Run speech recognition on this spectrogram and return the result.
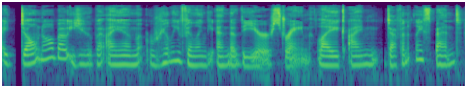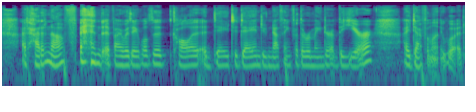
I don't know about you, but I am really feeling the end of the year strain. Like, I'm definitely spent. I've had enough. And if I was able to call it a day to day and do nothing for the remainder of the year, I definitely would.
